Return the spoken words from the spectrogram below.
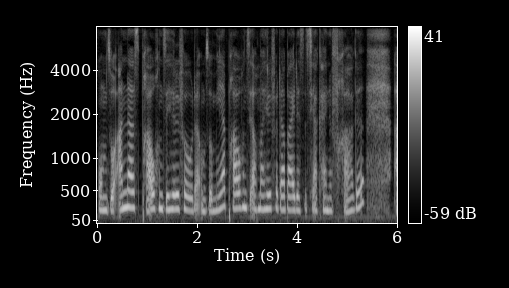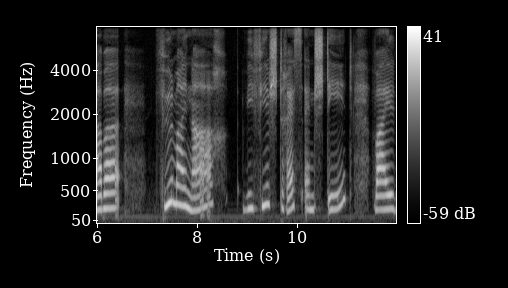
umso anders brauchen sie Hilfe oder umso mehr brauchen sie auch mal Hilfe dabei. Das ist ja keine Frage. Aber fühl mal nach, wie viel Stress entsteht, weil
